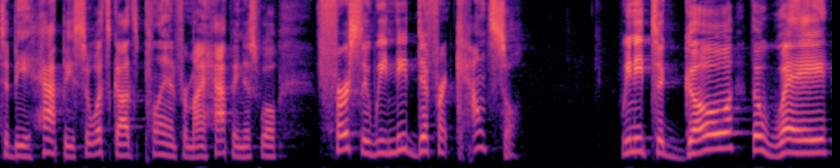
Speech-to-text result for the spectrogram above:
to be happy. So, what's God's plan for my happiness? Well, firstly, we need different counsel. We need to go the way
